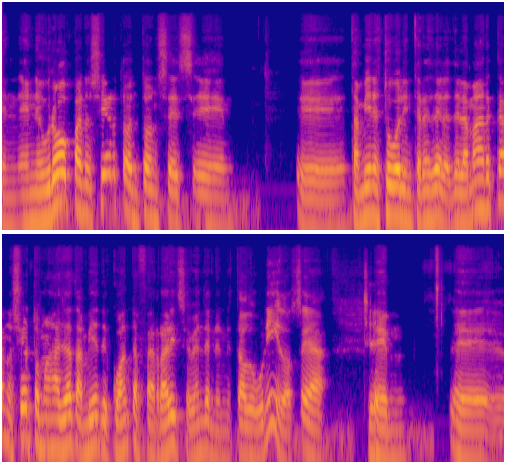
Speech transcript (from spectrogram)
en, Europa, ¿no es cierto? Entonces, eh, eh, también estuvo el interés de la, marca, ¿no es cierto? Más allá también de cuántas Ferrari se venden en Estados Unidos. O sea, eh,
